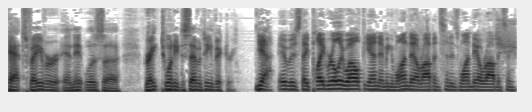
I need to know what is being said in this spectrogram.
Cats' favor, and it was a great twenty to seventeen victory. Yeah, it was. They played really well at the end. I mean, Wan'Dale Robinson is Wan'Dale Robinson.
